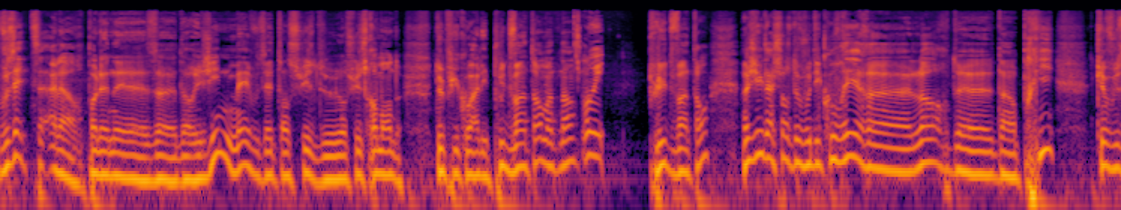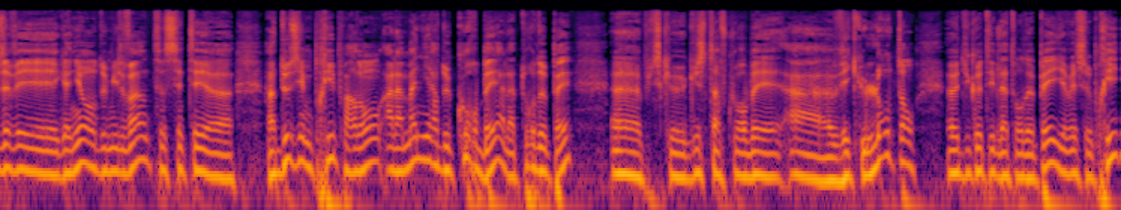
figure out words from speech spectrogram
Vous êtes, alors, polonaise d'origine, mais vous êtes en Suisse, de, en Suisse romande depuis quoi? Allez, plus de 20 ans maintenant? Oui. Plus de 20 ans. J'ai eu la chance de vous découvrir euh, lors d'un prix que vous avez gagné en 2020. C'était euh, un deuxième prix, pardon, à la manière de Courbet, à la Tour de Paix, euh, puisque Gustave Courbet a vécu longtemps du côté de la Tour de Paix. Il y avait ce prix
